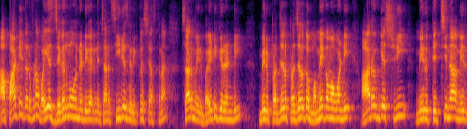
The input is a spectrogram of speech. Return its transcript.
ఆ పార్టీ తరఫున వైఎస్ జగన్మోహన్ రెడ్డి గారిని నేను చాలా సీరియస్గా రిక్వెస్ట్ చేస్తున్నా. సార్ మీరు బయటికి రండి. మీరు ప్రజల ప్రజలతో మమేకం అవ్వండి. ఆరోగ్యశ్రీ మీరు తెచ్చిన మీరు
